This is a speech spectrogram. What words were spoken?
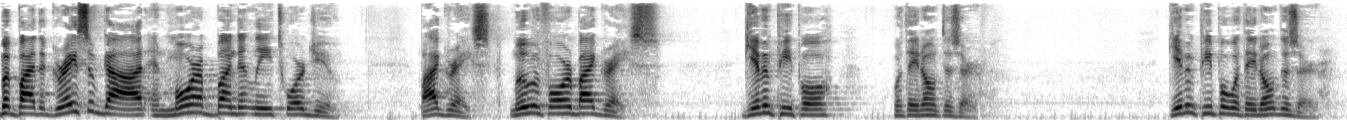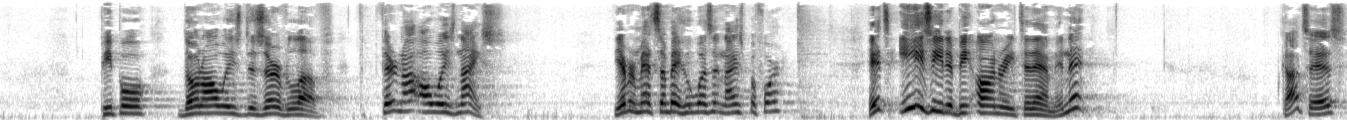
but by the grace of God and more abundantly toward you. By grace. Moving forward by grace. Giving people what they don't deserve giving people what they don't deserve. People don't always deserve love. They're not always nice. You ever met somebody who wasn't nice before? It's easy to be ornery to them, isn't it? God says,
